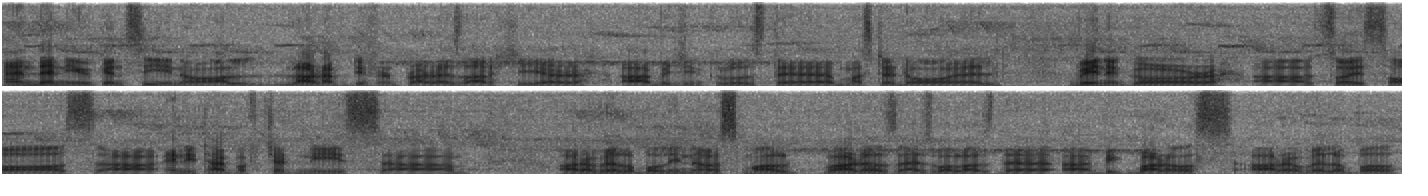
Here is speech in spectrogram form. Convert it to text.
and then you can see you know a lot of different products are here which includes the mustard oil vinegar soy sauce any type of chutneys um, are available in uh, small bottles as well as the uh, big bottles are available.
